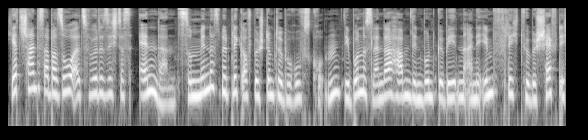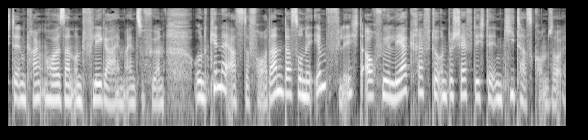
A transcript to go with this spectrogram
Jetzt scheint es aber so, als würde sich das ändern, zumindest mit Blick auf bestimmte Berufsgruppen. Die Bundesländer haben den Bund gebeten, eine Impfpflicht für Beschäftigte in Krankenhäusern und Pflegeheimen einzuführen. Und Kinderärzte fordern, dass so eine Impfpflicht auch für Lehrkräfte und Beschäftigte in Kitas kommen soll.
